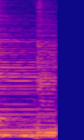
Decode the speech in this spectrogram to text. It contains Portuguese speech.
Música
